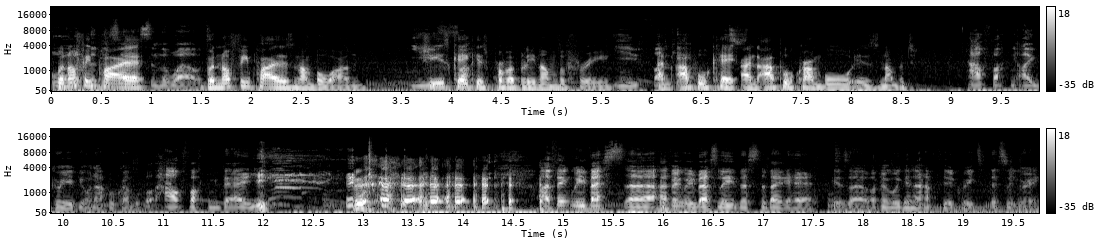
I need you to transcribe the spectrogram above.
all Banoffee of the pie- desserts in the world, Banoffee pie is number one. you Cheesecake fuck- is probably number three. you And apple cake and apple crumble is number two. How fucking I agree with you on apple crumble, but how fucking dare you? I think we best uh, I think we best leave this debate here because uh, I think we're gonna have to agree to disagree.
